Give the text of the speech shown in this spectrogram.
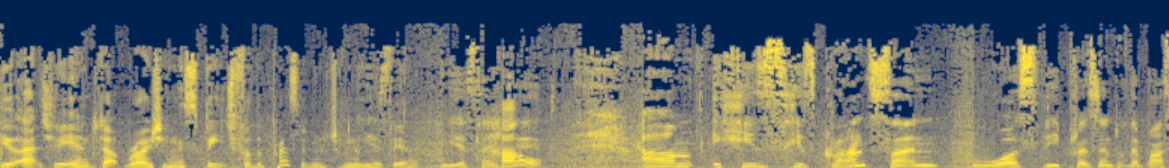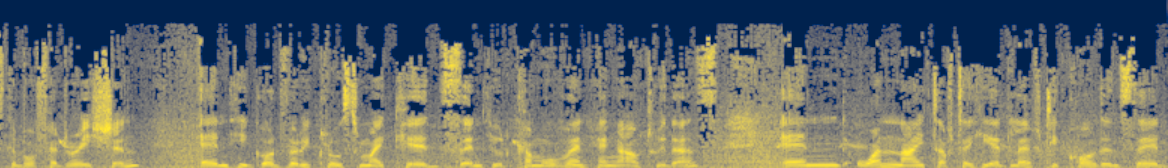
you actually ended up writing a speech for the president of Namibia. Yes, I How? did. Um, his his grandson was the president of the basketball federation, and he got very close to my kids, and he would come over and hang out with us. And one night after he had left, he called and said,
